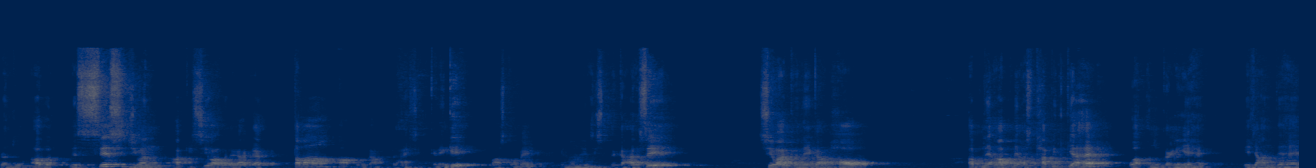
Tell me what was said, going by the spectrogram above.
परंतु अब वे शेष जीवन आपकी सेवा में लगाकर तमाम पापों का प्रायश्चित करेंगे। वास्तव में इन्होंने जिस प्रकार से सेवा करने का भाव अपने आप में स्थापित किया है, वह अनुकरणीय है। ये जानते हैं,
